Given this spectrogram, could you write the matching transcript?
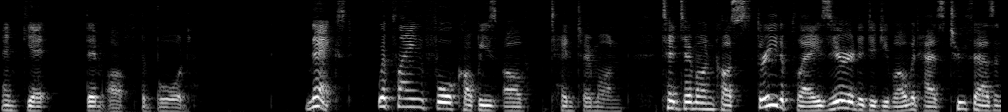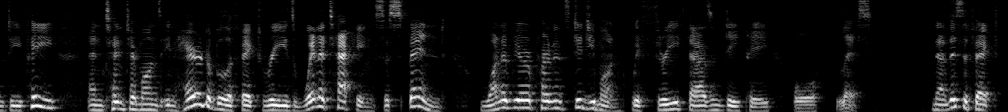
and get them off the board. Next, we're playing four copies of Tentomon. Tentomon costs 3 to play, 0 to digivolve, it has 2000 DP, and Tentomon's inheritable effect reads when attacking, suspend one of your opponent's Digimon with 3000 DP or less. Now, this effect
